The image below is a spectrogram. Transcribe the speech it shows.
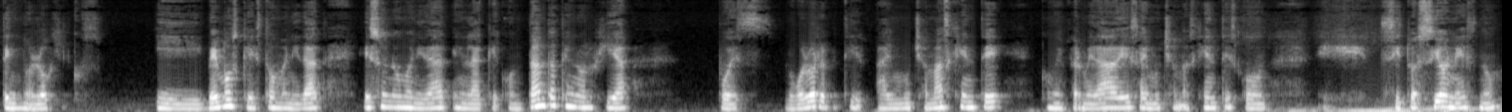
tecnológicos y vemos que esta humanidad es una humanidad en la que con tanta tecnología, pues lo vuelvo a repetir, hay mucha más gente con enfermedades, hay mucha más gente con eh, situaciones ¿no?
